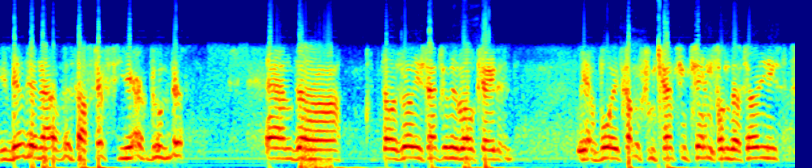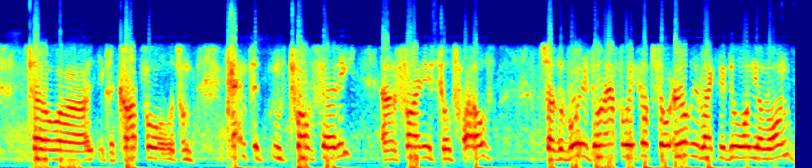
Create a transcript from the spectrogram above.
We've been there now. This is our fifth year doing this, and uh, so it's really centrally located. We have boys coming from Kensington from the 30s, so uh, you could carpool from 10 to 12:30, and on Fridays till 12. So the boys don't have to wake up so early like they do all year long,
